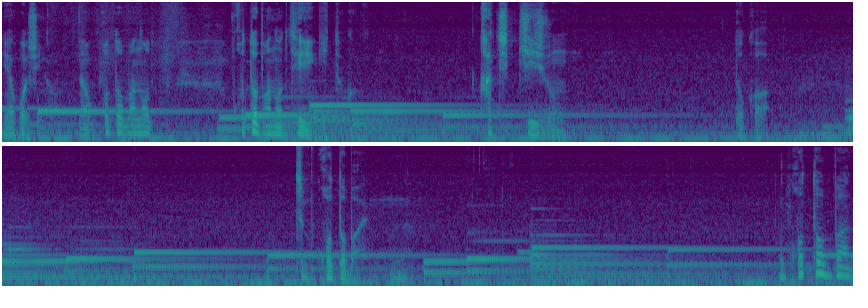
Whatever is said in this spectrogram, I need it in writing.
ややこしいな。な言葉の言葉の定義とか価値基準とか全部言葉や言葉の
